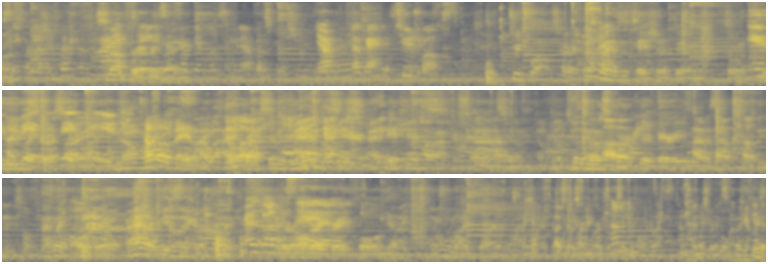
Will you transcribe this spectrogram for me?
And two days of sync. But five for days of everybody. fucking listening to episode. Yep. Okay. Two twelves. Two twelves. That's my hesitation of doing someone And like the Bailey, restaurant. Bailey, and Hello, Bailey. I like breast imaging patients. Um, for the most part, they're very. I was out clubbing until. I like all great. I had a feeling. I was about to They're all say. very uh, grateful and like, oh, I brought Looks like it's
